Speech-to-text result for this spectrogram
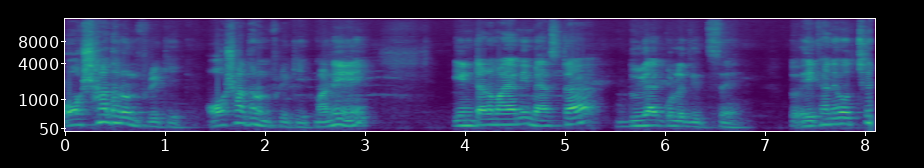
অসাধারণ ফ্রি কিক অসাধারণ ফ্রি কিক মানে ইন্টার মায়ামি ম্যাচটা দুই এক গোলে জিতছে। তো এইখানে হচ্ছে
